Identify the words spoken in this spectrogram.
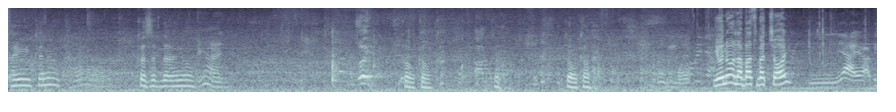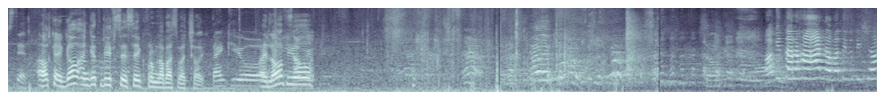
I cannot. Because of the, ano. Ayan. Come, come, come. Come, come. You know Labas Batchoy? Mm, yeah, I missed it. Okay, go and get beef sisig from Labas Batchoy. Thank you. I love you. Mami, tarahaan na. Mati-mati siya.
